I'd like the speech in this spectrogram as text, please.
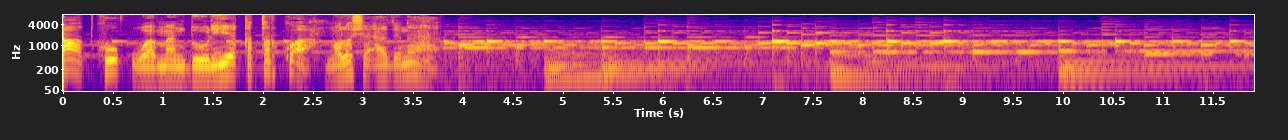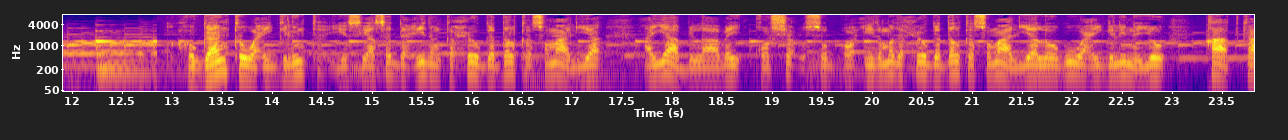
qaadku waa maandooriye khatar ku ah nolosha aadanaha. Hoggaanka wacyigelinta iyo siyaasadda ciidanka xoogga dalka soomaaliya ayaa bilaabay qorshe cusub oo ciidamada xoogga dalka soomaaliya loogu wacyigelinayo qaadka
